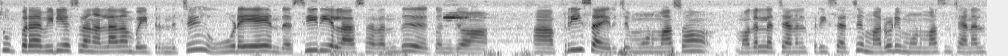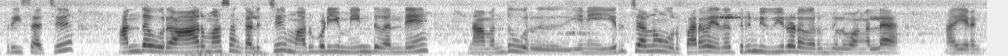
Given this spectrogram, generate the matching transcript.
சூப்பராக வீடியோஸ்லாம் நல்லா தான் போயிட்டு இருந்துச்சு. ஊடையே இந்த சீரியல் ஆசை வந்து கொஞ்சம் ஃப்ரீஸ் ஆயிடுச்சு மூணு மாதம் முதல்ல சேனல் ஃப்ரீஸ் ஆச்சு. மறுபடியும் மூணு மாதம் சேனல் ஃப்ரீஸ் ஆச்சு. அந்த ஒரு ஆறு மாதம் கழித்து மறுபடியும் மீண்டு வந்தேன். நான் வந்து ஒரு என்னை எரிச்சாலும் ஒரு பறவை ஏதோ திரும்பி உயிரோட வரும்னு சொல்லுவாங்கல்ல. அது எனக்கு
